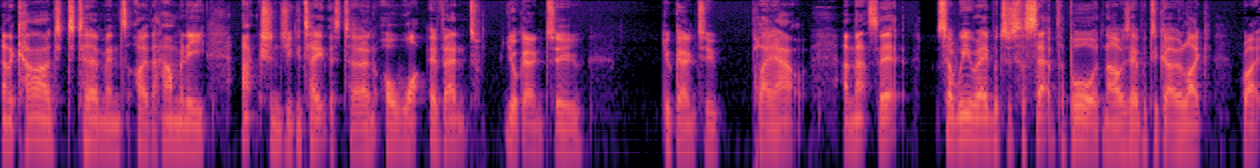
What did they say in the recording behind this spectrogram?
and the card determines either how many actions you can take this turn or what event you're going to you're going to play out, and that's it. So we were able to set up the board, and I was able to go like, right,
